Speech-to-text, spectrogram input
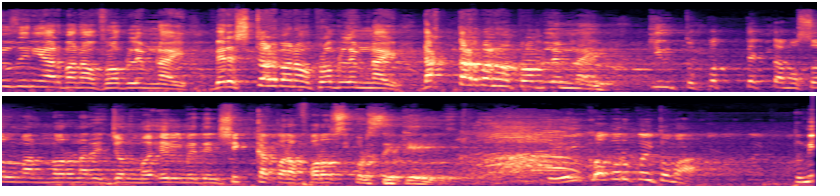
ইঞ্জিনিয়ার বানাও প্রবলেম নাই ব্যারিস্টার বানাও প্রবলেম নাই ডাক্তার বানাও প্রবলেম নাই, কিন্তু প্রত্যেকটা মুসলমান নরনারীর জন্য এলমেদিন শিক্ষা করা ফরজ করছে কে? এই খবর কই তোমার? তুমি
